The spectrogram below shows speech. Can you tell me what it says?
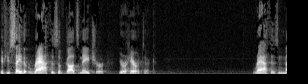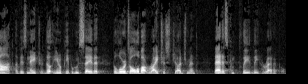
If you say that wrath is of God's nature, you're a heretic. Wrath is not of His nature. The, you know, people who say that the Lord's all about righteous judgment, that is completely heretical.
